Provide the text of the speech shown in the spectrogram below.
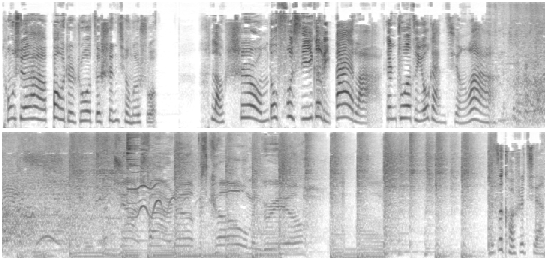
同学啊，抱着桌子深情地说：“老师，我们都复习一个礼拜了，跟桌子有感情了。”每次考试前，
